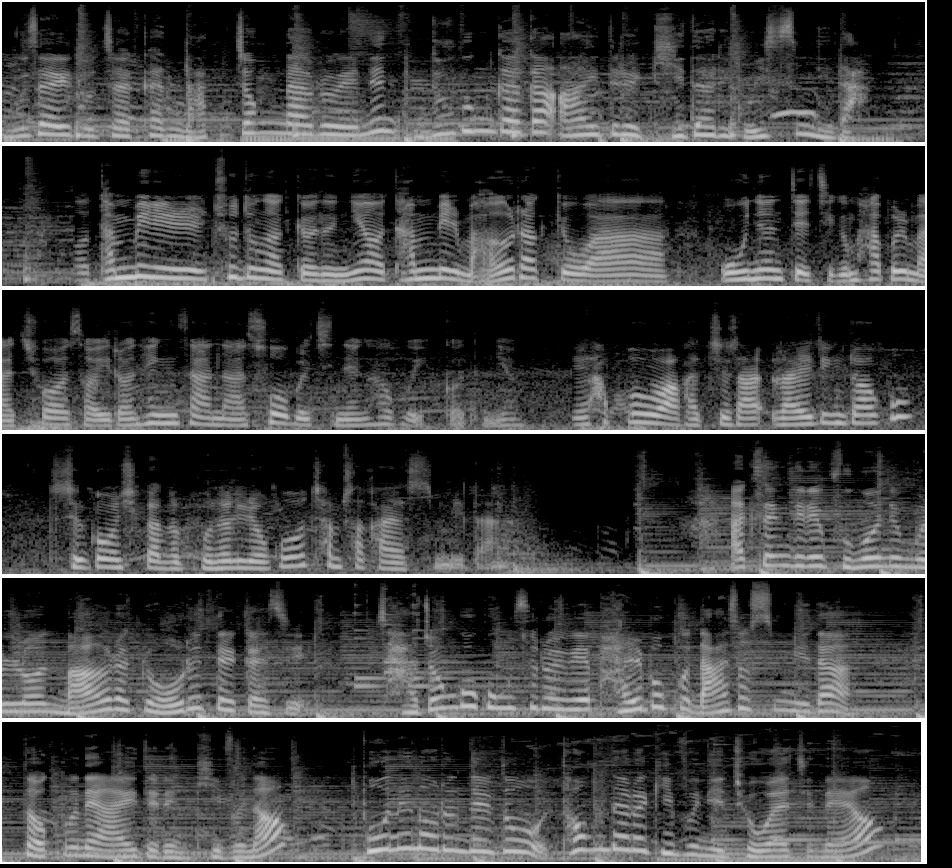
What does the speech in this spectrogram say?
무사히 도착한 낙정나루에는 누군가가 아이들을 기다리고 있습니다. 어, 단밀 초등학교는요, 단밀 마을학교와 5년째 지금 합을 맞추어서 이런 행사나 수업을 진행하고 있거든요. 학부와 같이 라- 라이딩도 하고 즐거운 시간을 보내려고 참석하였습니다. 학생들의 부모는 물론 마을학교 어른들까지 자전거 공수를 위해 발벗고 나섰습니다. 덕분에 아이들은 기분 업, 보는 어른들도 덩달아 기분이 좋아지네요.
